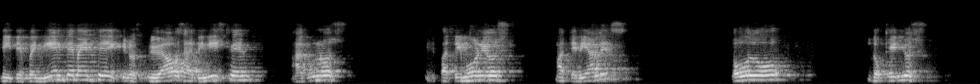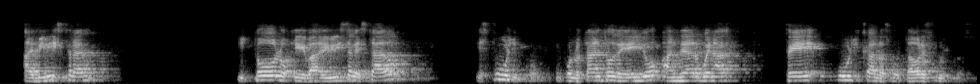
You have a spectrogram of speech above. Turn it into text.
independientemente de que los privados administren algunos patrimonios materiales, todo lo que ellos administran y todo lo que administra el Estado es público. Y por lo tanto, de ello han de dar buena fe pública a los votadores públicos.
